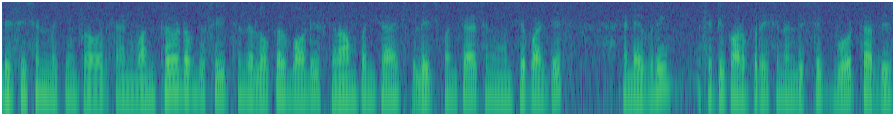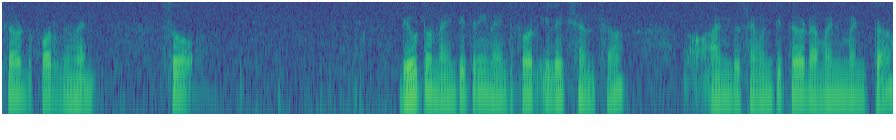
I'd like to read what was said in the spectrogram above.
decision making powers. And one third of the seats in the local bodies gram panchayats village panchayats and municipalities and every city corporation and district boards are reserved for women. So due to 93 94 elections uh, and the 73rd amendment uh,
